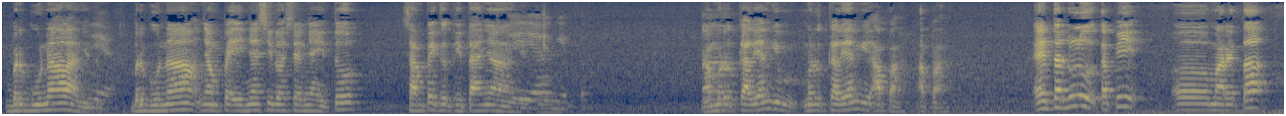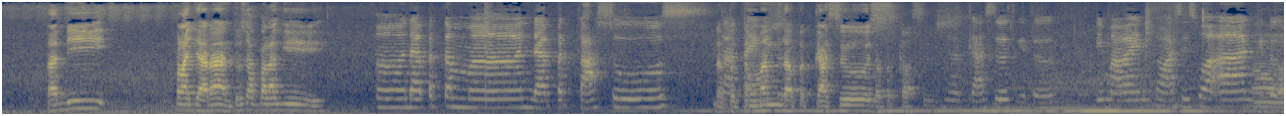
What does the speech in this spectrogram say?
berguna lah gitu. Iya. Berguna nyampeinnya si dosennya itu sampai ke kitanya Iya gitu. gitu. Nah, menurut kalian menurut kalian apa? Apa? Eh, ntar dulu, tapi eh, Mareta tadi pelajaran, terus apa lagi? Eh, dapat teman, dapat kasus, Dapat Nah, teman, gitu. dapat kasus. Dapat kasus. Dapat kasus gitu, dimarahin kemahasiswaan gitu, Oh.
